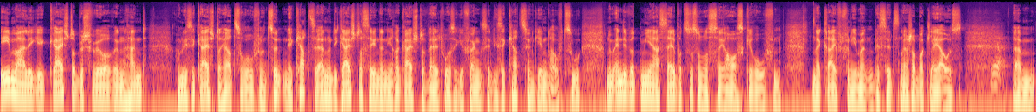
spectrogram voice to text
ehemalige Geisterbeschwörerin Hand, um diese Geister herzurufen und zünden eine Kerze an und die Geister sehen dann ihrer Geisterwelt, wo sie gefangen sind, diese Kerze und gehen drauf zu. Und am Ende wird Mia selber zu so einer Seance gerufen und ergreift von jemandem Besitz, na, ist aber gleich aus. Ähm,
